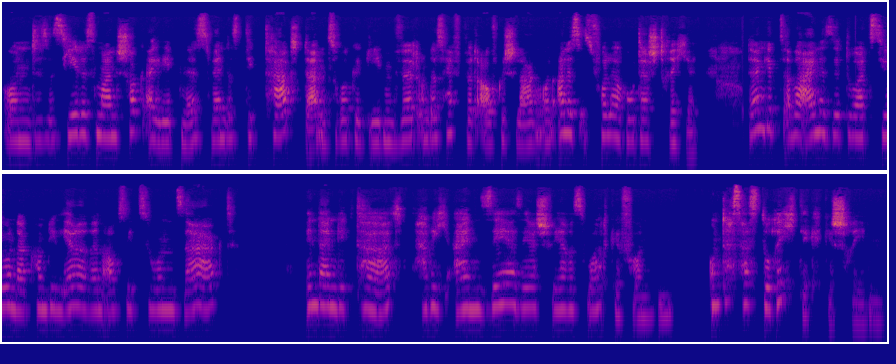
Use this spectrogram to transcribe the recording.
Und es ist jedes Mal ein Schockerlebnis, wenn das Diktat dann zurückgegeben wird und das Heft wird aufgeschlagen und alles ist voller roter Striche. Dann gibt's aber eine Situation, da kommt die Lehrerin auf sie zu und sagt, in deinem Diktat habe ich ein sehr, sehr schweres Wort gefunden. Und das hast du richtig geschrieben.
